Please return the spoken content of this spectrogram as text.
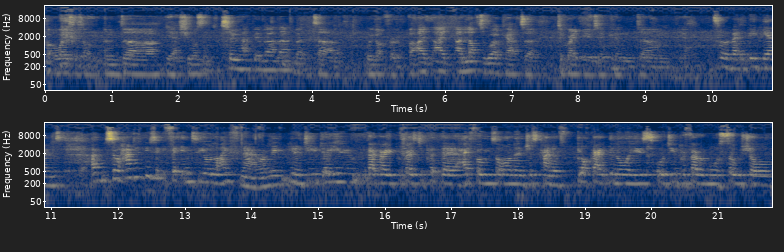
put Oasis on, and uh, yeah, she wasn't too happy about that, but. Uh, we got through. But I, I, I love to work out to, to great music and um, yeah. It's all about the BPMs. Um, so how did music fit into your life now? I mean, you know, do you, are you that guy who prefers to put the headphones on and just kind of block out the noise, or do you prefer a more social,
